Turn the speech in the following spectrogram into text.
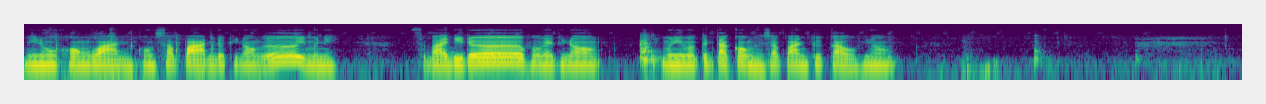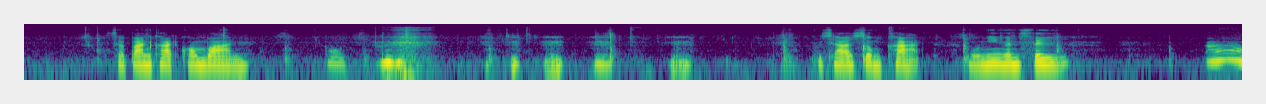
เมนูของหวานของสปานเด้อพี่น้องเอ้ยมื้อนี้สบายดีเด้อพ่อแม่พี่น้องมื้อนี้มาเป็นตากล้องให้สปานคือเก่าพี่น้องสปานขาดความหวานโกดผู้ชายส่งขาดบ่มีเงินซื้อ อ้าว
